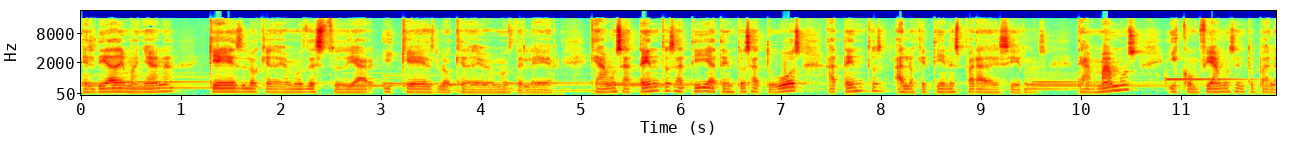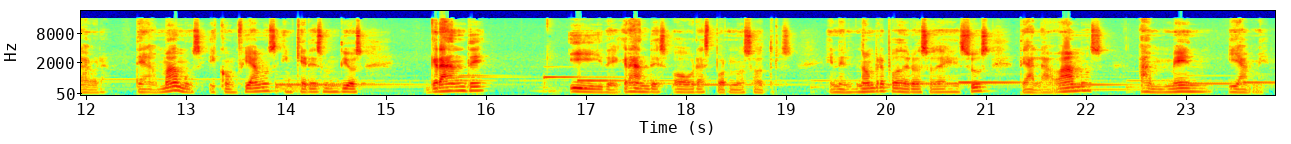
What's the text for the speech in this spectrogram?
el día de mañana qué es lo que debemos de estudiar y qué es lo que debemos de leer. Quedamos atentos a ti, atentos a tu voz, atentos a lo que tienes para decirnos. Te amamos y confiamos en tu palabra. Te amamos y confiamos en que eres un Dios grande y de grandes obras por nosotros. En el nombre poderoso de Jesús te alabamos. Amén y amén.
